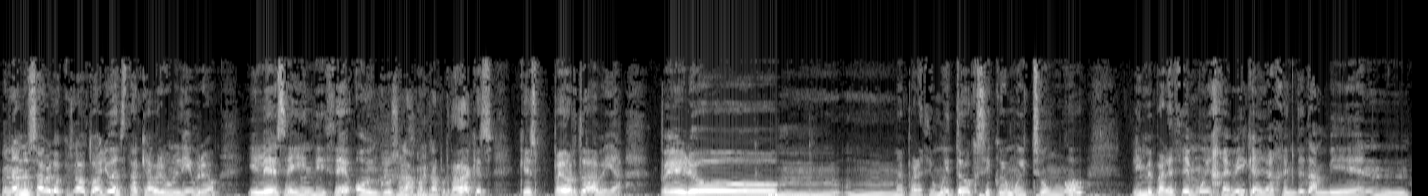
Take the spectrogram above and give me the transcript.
una no sabe lo que es la autoayuda hasta que abre un libro y lee ese índice o incluso la contraportada, que es, que es peor todavía. Pero mm, mm, me pareció muy tóxico y muy chungo y me parece muy heavy que haya gente también...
